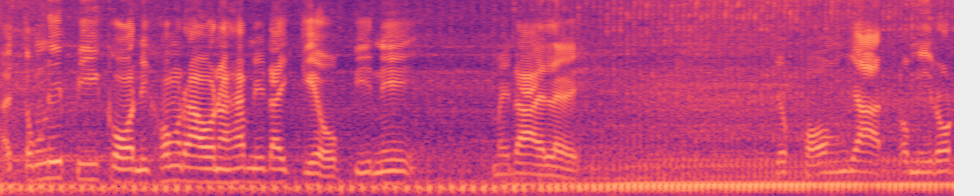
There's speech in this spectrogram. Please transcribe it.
ไอ้ตรงนี้ปี ก่อนนี่ของเรานะครับ นี่ได้เกี่ยวปีนี้ไม่ได้เลย เจ้าของญาติเขามีรถ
